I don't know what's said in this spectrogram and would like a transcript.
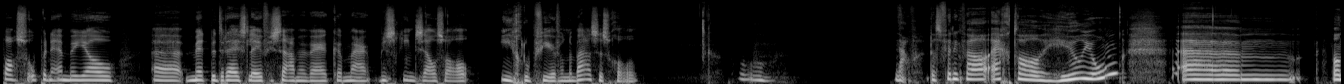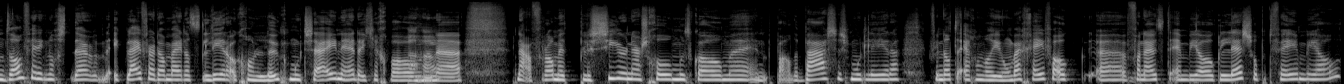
pas op een MBO eh, met bedrijfsleven samenwerken, maar misschien zelfs al in groep 4 van de basisschool. Oeh. Nou, dat vind ik wel echt al heel jong. Ehm, want dan vind ik nog, daar, ik blijf daar dan bij dat leren ook gewoon leuk moet zijn. Hè? Dat je gewoon, eh, nou, vooral met plezier naar school moet komen en een bepaalde basis moet leren. Ik vind dat echt wel jong. Wij geven ook eh, vanuit het MBO ook les op het VMBO.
